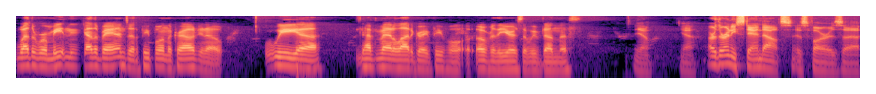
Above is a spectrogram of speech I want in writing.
whether we're meeting the other bands or the people in the crowd, you know, we uh, have met a lot of great people over the years that we've done this. Yeah, yeah. Are there any standouts as far as uh,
